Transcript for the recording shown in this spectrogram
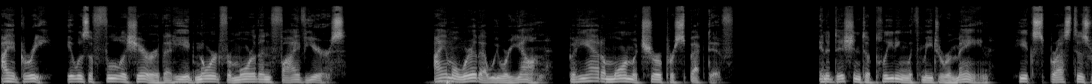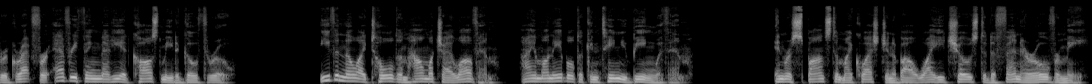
I agree, it was a foolish error that he ignored for more than five years. I am aware that we were young, but he had a more mature perspective. In addition to pleading with me to remain, he expressed his regret for everything that he had caused me to go through. Even though I told him how much I love him, I am unable to continue being with him. In response to my question about why he chose to defend her over me,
